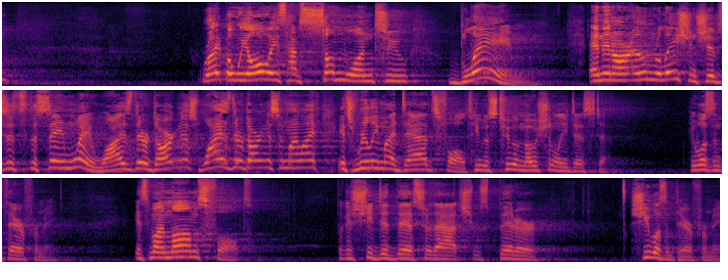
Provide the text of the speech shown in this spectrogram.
Right? But we always have someone to blame. And in our own relationships, it's the same way. Why is there darkness? Why is there darkness in my life? It's really my dad's fault. He was too emotionally distant, he wasn't there for me. It's my mom's fault because she did this or that. She was bitter. She wasn't there for me.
